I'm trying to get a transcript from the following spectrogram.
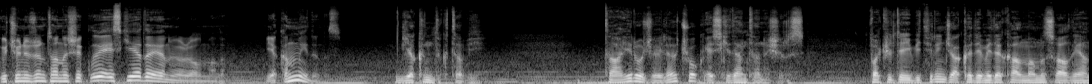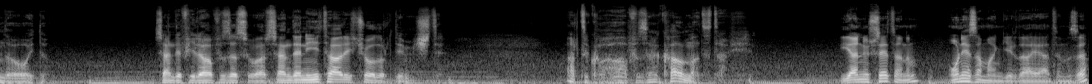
Üçünüzün tanışıklığı eskiye dayanıyor olmalı. Yakın mıydınız? Yakındık tabii. Tahir Hoca ile çok eskiden tanışırız. Fakülteyi bitirince akademide kalmamı sağlayan da oydu. Sende fil hafızası var, senden iyi tarihçi olur demişti. Artık o hafıza kalmadı tabii. Ya Nusret Hanım? O ne zaman girdi hayatınıza?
